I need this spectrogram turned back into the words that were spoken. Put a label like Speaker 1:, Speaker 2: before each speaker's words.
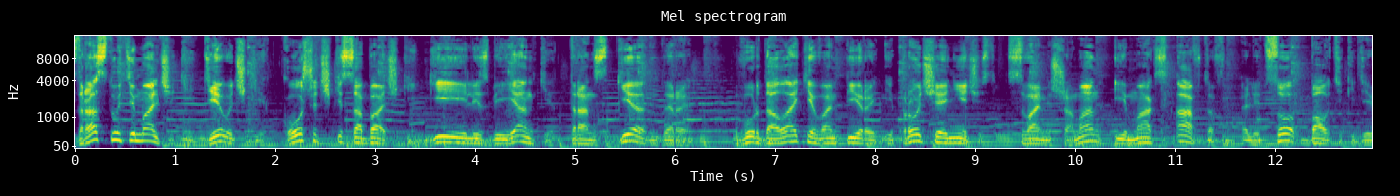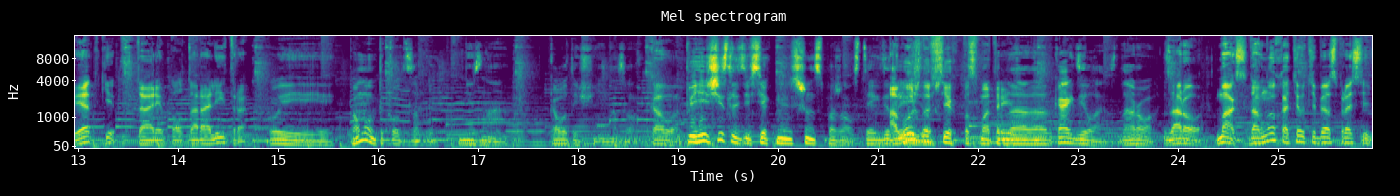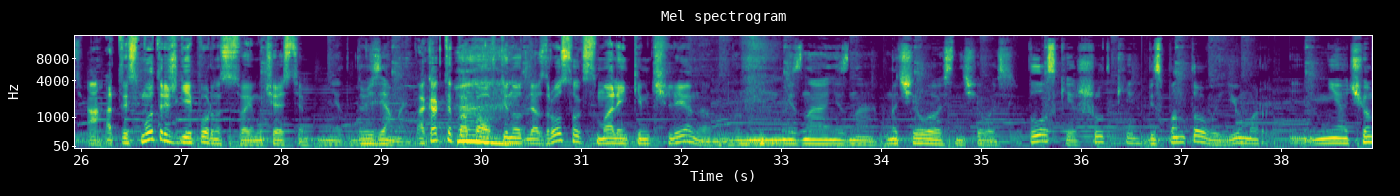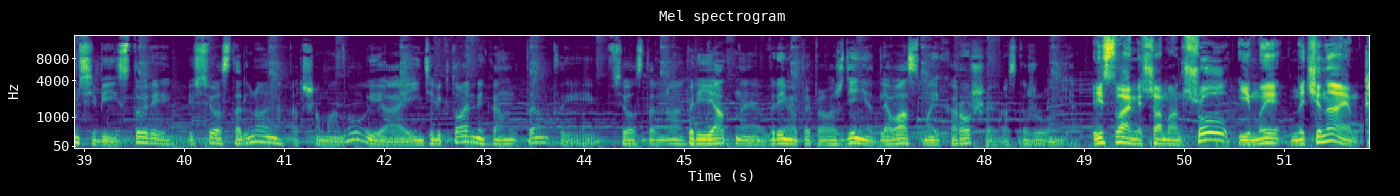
Speaker 1: Здравствуйте, мальчики, девочки, кошечки, собачки, геи, лесбиянки, трансгендеры, вурдалаки, вампиры и прочая нечисть. С вами Шаман и Макс Автов, лицо Балтики девятки в таре полтора литра.
Speaker 2: Ой, по-моему, ты кого-то забыл. Не знаю. Кого ты еще не назвал?
Speaker 1: Кого?
Speaker 2: Перечислите всех меньшинств, пожалуйста. Я где-то
Speaker 1: А можно
Speaker 2: видел.
Speaker 1: всех посмотреть?
Speaker 2: Да, да. Как дела? Здорово.
Speaker 1: Здорово. Макс, давно хотел тебя спросить.
Speaker 2: А.
Speaker 1: ты смотришь гей-порно со своим участием?
Speaker 2: Нет, друзья мои.
Speaker 1: А как ты попал в кино для взрослых с маленьким членом?
Speaker 2: Не знаю, не знаю. Началось, началось. Плоские шутки, беспонтовый юмор, ни о чем себе истории и все остальное от шамана. Ну и а интеллектуальный контент и все остальное. Приятное времяпрепровождение для вас, мои хорошие, расскажу вам я.
Speaker 1: И с вами Шаман Шоу, и мы начинаем.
